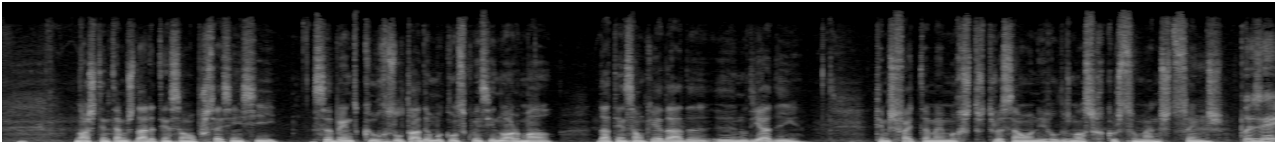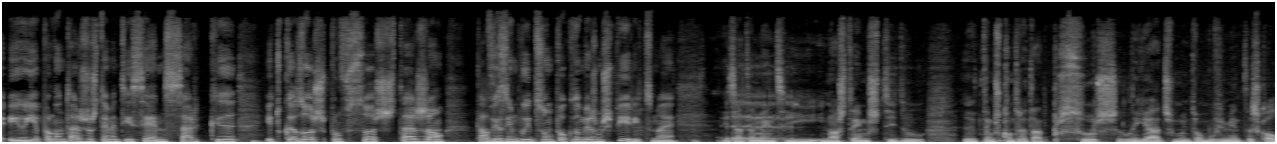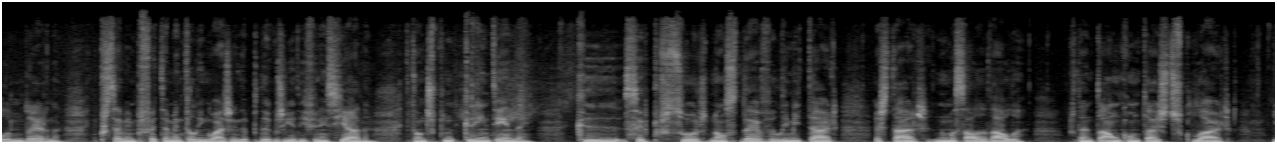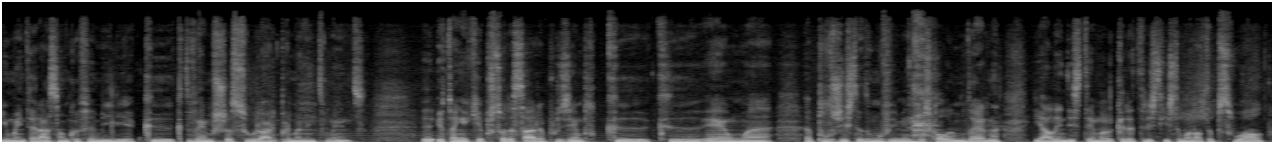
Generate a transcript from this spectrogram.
Nós tentamos dar atenção ao processo em si, sabendo que o resultado é uma consequência normal da atenção que é dada no dia a dia. Temos feito também uma reestruturação ao nível dos nossos recursos humanos docentes. Pois é, eu ia perguntar justamente isso. É necessário que educadores, professores estejam talvez imbuídos um pouco do mesmo espírito, não é? Exatamente, e, e nós temos tido, eh, temos contratado professores ligados muito ao movimento da escola moderna, que percebem perfeitamente a linguagem da pedagogia diferenciada, que, estão, que entendem que ser professor não se deve limitar a estar numa sala de aula, portanto, há um contexto escolar e uma interação com a família que, que devemos assegurar permanentemente. Eh, eu tenho aqui a professora Sara, por exemplo, que, que é uma apologista do movimento da escola moderna e, além disso, tem uma característica, isto é uma nota pessoal,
